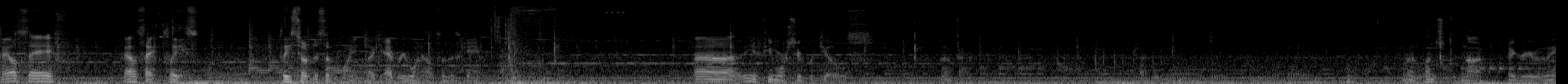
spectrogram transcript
Failsafe. Failsafe, please. Please don't disappoint like everyone else in this game. Uh, need a few more super kills. Okay. Well, lunch did not agree with me.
